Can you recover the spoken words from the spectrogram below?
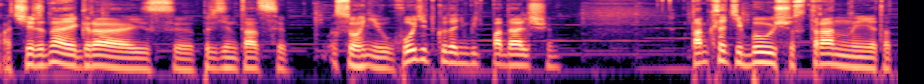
Очередная игра из э, презентации Sony уходит куда-нибудь подальше. Там, кстати, был еще странный этот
